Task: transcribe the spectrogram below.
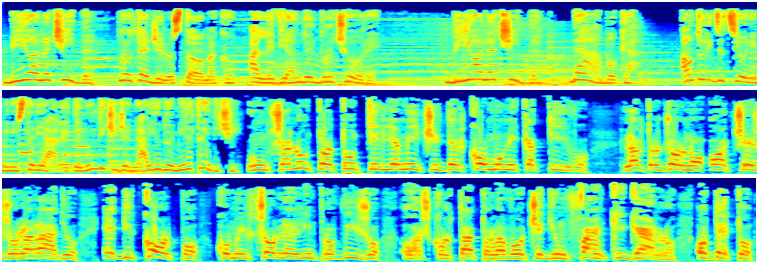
Bioanacid protegge lo stomaco, alleviando il bruciore. Bioanacid da Aboca. Autorizzazione ministeriale dell'11 gennaio 2013. Un saluto a tutti gli amici del comunicativo. L'altro giorno ho acceso la radio e di colpo, come il sole all'improvviso, ho ascoltato la voce di un funky gallo. Ho detto,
